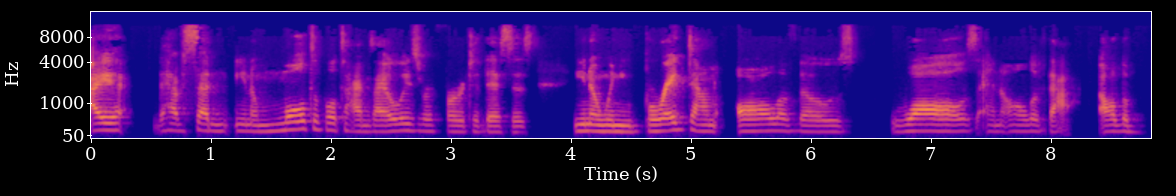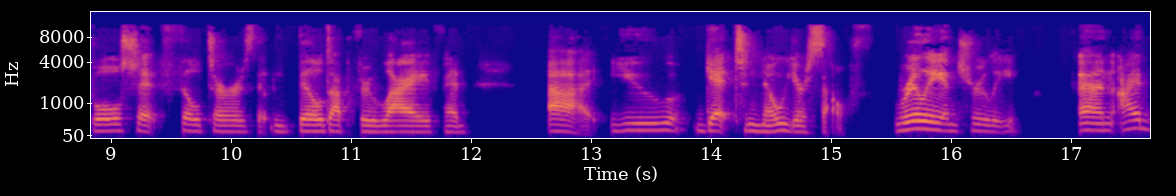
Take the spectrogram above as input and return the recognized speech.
I have said, you know, multiple times, I always refer to this as, you know, when you break down all of those walls and all of that, all the bullshit filters that we build up through life and uh, you get to know yourself really and truly. And I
